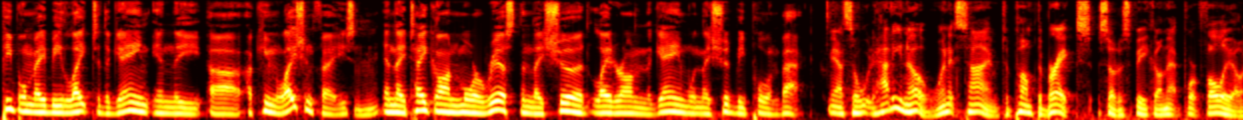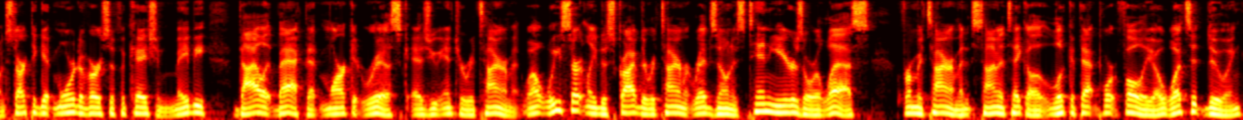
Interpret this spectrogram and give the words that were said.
people may be late to the game in the uh, accumulation phase, and they take on more risk than they should later on in the game when they should be pulling back. Yeah. So how do you know when it's time to pump the brakes, so to speak, on that portfolio and start to get more diversification? Maybe dial it back that market risk as you enter retirement. Well, we certainly describe the retirement red zone as 10 years or less from retirement. It's time to take a look at that portfolio. What's it doing?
